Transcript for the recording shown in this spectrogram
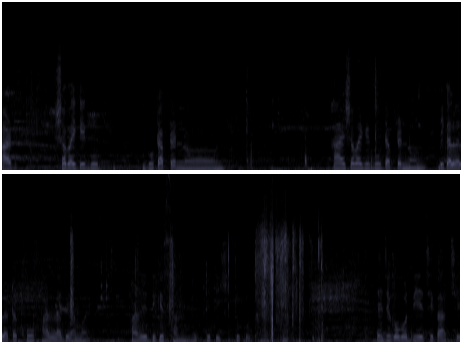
আর সবাইকে গুড গুড আফটারনুন। হাই, সবাইকে গুড আফটারনুন। বিকালবেলাটা খুব ভালো লাগে আমার। আর এদিকে সানলাইটটা দেখি তো কোথায় আছে। এই যে গোবর দিয়েছে গাছে।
